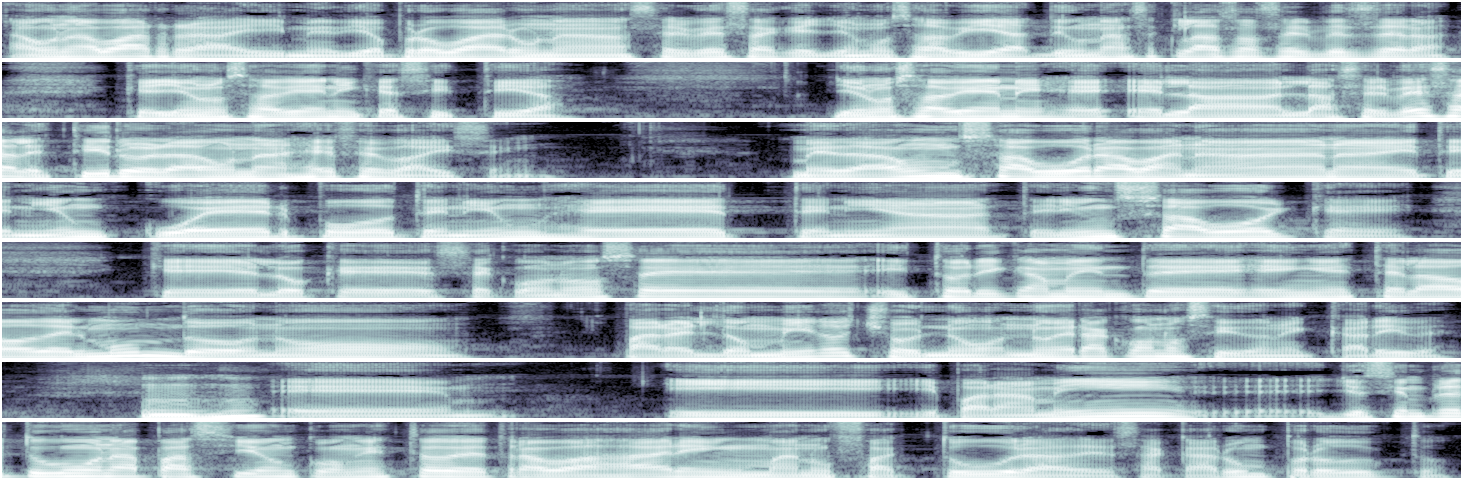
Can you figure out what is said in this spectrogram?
a una barra y me dio a probar una cerveza que yo no sabía, de una clase cervecera que yo no sabía ni que existía. Yo no sabía ni, eh, eh, la, la cerveza al estilo era una Jefe Weizen me da un sabor a banana, y tenía un cuerpo, tenía un head, tenía, tenía un sabor que, que lo que se conoce históricamente en este lado del mundo, no, para el 2008 no, no era conocido en el Caribe. Eh, y, y para mí, eh, yo siempre tuve una pasión con esto de trabajar en manufactura, de sacar un producto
